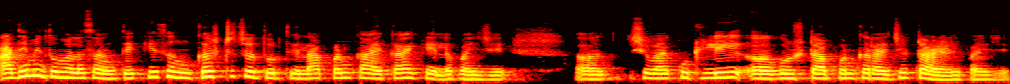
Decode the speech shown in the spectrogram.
आधी मी तुम्हाला सांगते की संकष्ट चतुर्थीला आपण काय काय केलं पाहिजे? शिवाय कुठली गोष्ट आपण करायची टाळली पाहिजे.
